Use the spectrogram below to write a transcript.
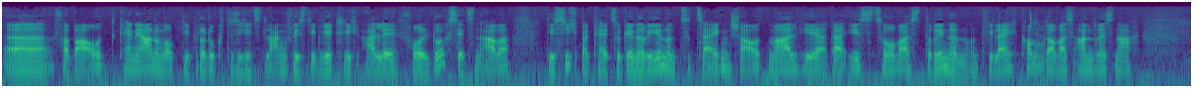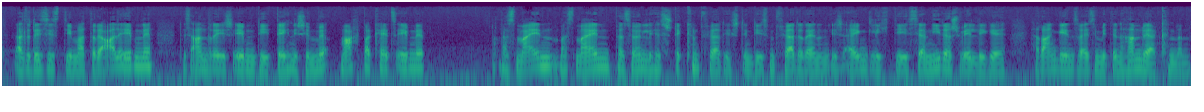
äh, verbaut. Keine Ahnung, ob die Produkte sich jetzt langfristig wirklich alle voll durchsetzen, aber die Sichtbarkeit zu generieren und zu zeigen, schaut mal her, da ist sowas drinnen und vielleicht kommt ja. da was anderes nach. Also das ist die Materialebene, das andere ist eben die technische Machbarkeitsebene. Was mein, was mein persönliches Steckenpferd ist in diesem Pferderennen, ist eigentlich die sehr niederschwellige Herangehensweise mit den Handwerkenden.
